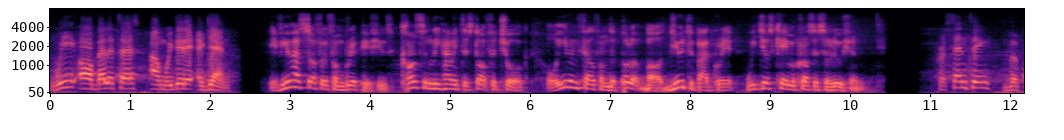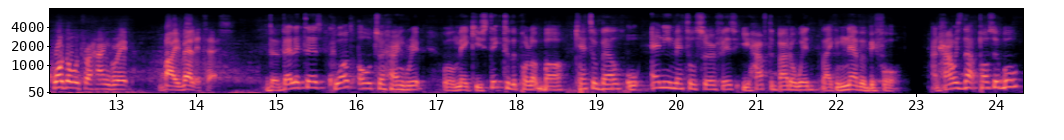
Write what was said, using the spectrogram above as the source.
We are Velites and we did it again. If you have suffered from grip issues, constantly having to stop for chalk, or even fell from the pull-up bar due to bad grip, we just came across a solution. Presenting the Quad Ultra Hand Grip by Velites. The Velites Quad Ultra Hand Grip will make you stick to the pull-up bar, kettlebell, or any metal surface you have to battle with like never before. And how is that possible?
